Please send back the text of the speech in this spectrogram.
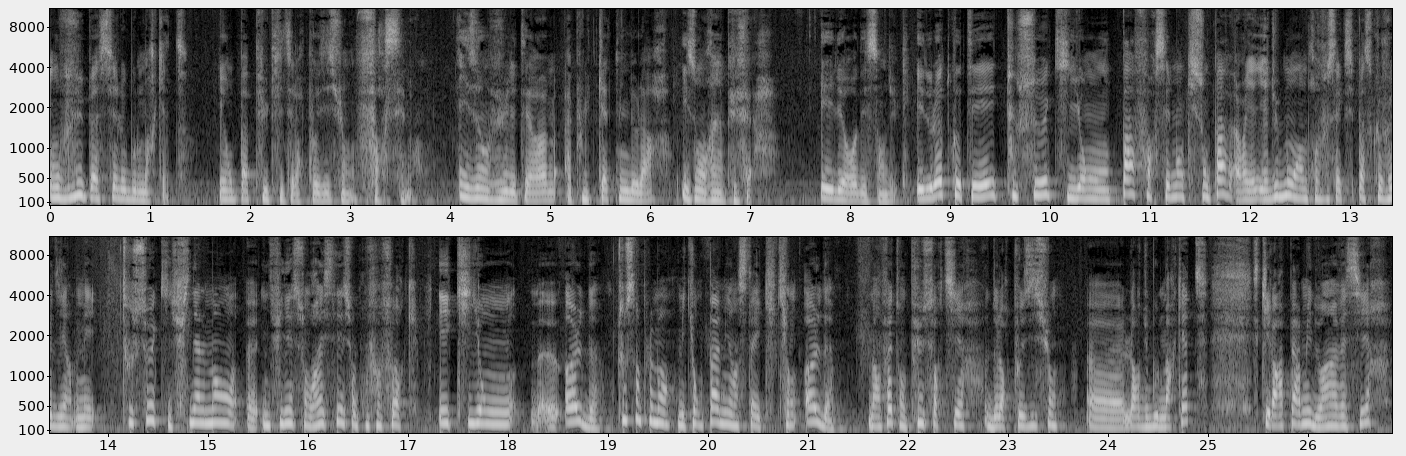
ont vu passer le bull market et n'ont pas pu quitter leur position, forcément. Ils ont vu l'Ethereum à plus de 4000 dollars. Ils n'ont rien pu faire et il est redescendu. Et de l'autre côté, tous ceux qui ont pas forcément, qui sont pas, alors il y, a du bon en proof of stake, c'est pas ce que je veux dire, mais tous ceux qui finalement, euh, in fine, sont restés sur proof of work et qui ont euh, hold, tout simplement, mais qui n'ont pas mis en stake, qui ont hold, mais en fait ont pu sortir de leur position euh, lors du bull market, ce qui leur a permis de réinvestir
